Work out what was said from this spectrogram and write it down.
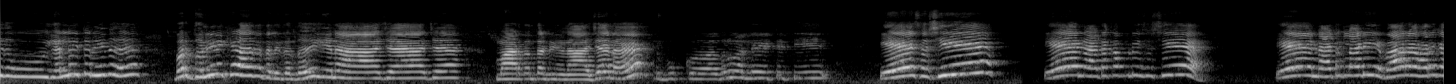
ಇದು ಎಲ್ಲೈತರಿ ಇದು? ಬರ್ ಧ್ವನಿನೇ ಕೇಳಾಕತ್ತಲ್ಲ ಇದ್ರದ್ದು? ಏನ ಆಜ ಆಜ ಮಾಡ್ದಂತ ಆಜಾನ ಬುಕ್ ಅದನ್ನು ಅಲ್ಲೇ ಇಟ್ಟೈತಿ. ಏ ಶಶಿ! ಏ ನಾಟಕ ಕಂಪ್ನಿ ಶಶಿ! ಏ ನಾಟಕ ಲಾಡಿ ಬಾರ ಹೊರಗ.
